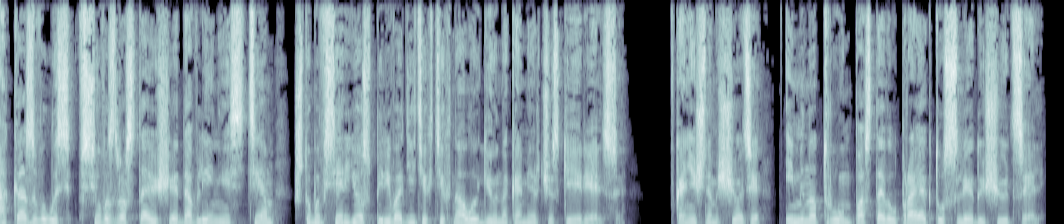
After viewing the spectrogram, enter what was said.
оказывалось все возрастающее давление с тем, чтобы всерьез переводить их технологию на коммерческие рельсы. В конечном счете, именно Трун поставил проекту следующую цель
